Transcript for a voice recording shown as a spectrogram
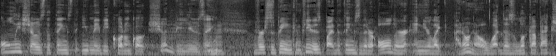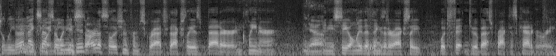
only shows the things that you maybe quote unquote should be using, Mm-hmm. versus being confused by the things that are older. And you're like, I don't know, what does lookup actually do? that makes Do I sense. So when you start that? a solution from scratch, it actually is better and cleaner. Yeah. And you see only the things that are actually would fit into a best practice category.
